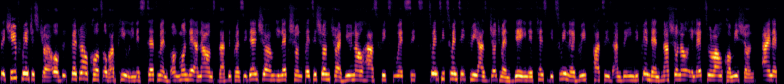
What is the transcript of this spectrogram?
the Chief Registrar of the Federal Court of Appeal in a statement on Monday announced that the Presidential Election Petition Tribunal has fixed Wait 6, 2023 as Judgment Day in a case between aggrieved parties and the Independent National Electoral Commission, INEC,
